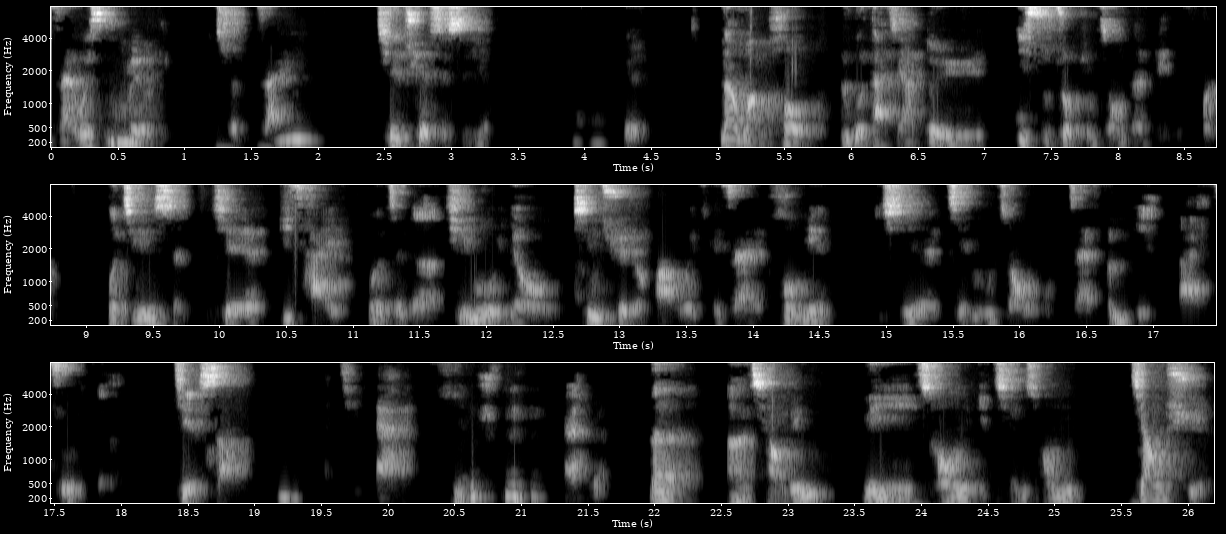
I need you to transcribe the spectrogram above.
在？为什么会有灵魂存在？其实确实是有。对。那往后，如果大家对于艺术作品中的灵魂或精神一些题材，或这个题目有兴趣的话，我也可以在后面一些节目中，我们再分别来做一个介绍。嗯，期待。那呃，巧玲，你从以前从教学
